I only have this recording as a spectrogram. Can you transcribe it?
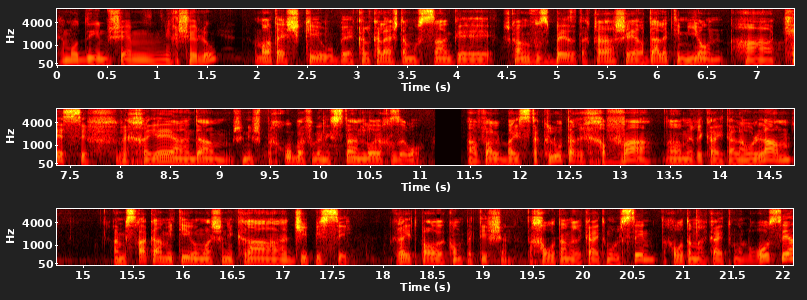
הם מודים שהם נכשלו? אמרת השקיעו, בכלכלה יש את המושג השקעה מבוזבזת, השקעה שירדה לטמיון. הכסף וחיי האדם שנשפכו באפגניסטן לא יחזרו. אבל בהסתכלות הרחבה האמריקאית על העולם, המשחק האמיתי הוא מה שנקרא GPC, Great Power Competition. תחרות אמריקאית מול סין, תחרות אמריקאית מול רוסיה,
